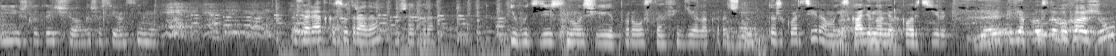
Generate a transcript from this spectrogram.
и что-то еще. Ну, сейчас я вам сниму. Зарядка с утра, да, у Шекера? И вот здесь ночью я просто офигела. Короче, там тоже квартира, мы искали номер квартиры. И я просто выхожу,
